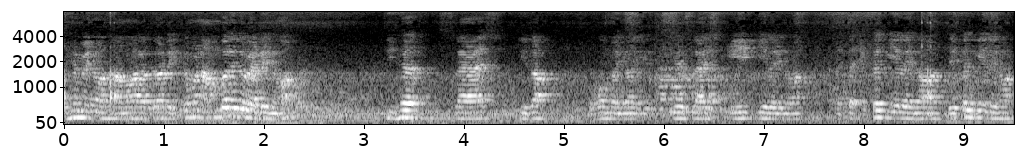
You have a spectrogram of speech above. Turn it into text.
එහෙම වෙනවා සමහරක් වෙලාවට එකම නම්බර් එක වැටෙනවා 30 ඉරක් කොහොම එනවා a/a කියලා එනවා නැත්නම් එක කියලා එනවා දෙක කියලා එනවා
